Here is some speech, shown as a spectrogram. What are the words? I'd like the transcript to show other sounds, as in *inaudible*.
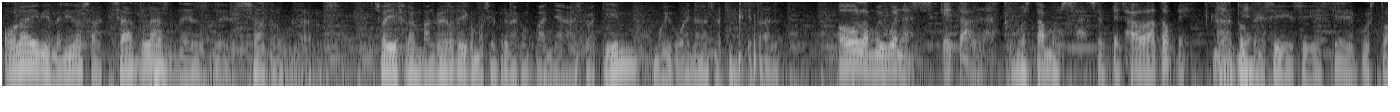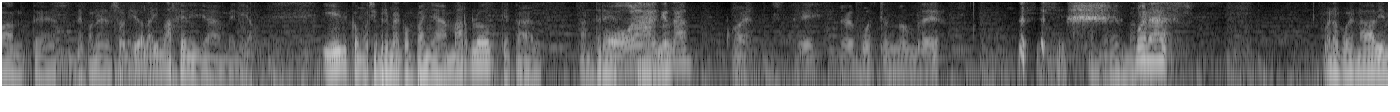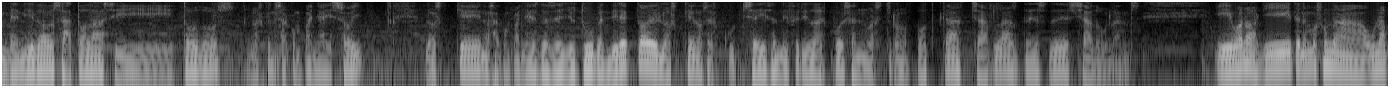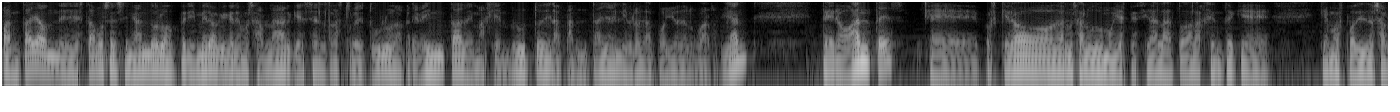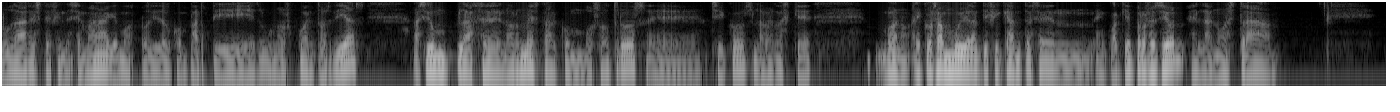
Hola y bienvenidos a charlas desde Shadowlands. Soy Fran Valverde y como siempre me acompaña Joaquín. Muy buenas, Joaquín, ¿qué tal? Hola, muy buenas. ¿Qué tal? ¿Cómo estamos? ¿Has empezado a tope? a tope, sí, sí. Es que he puesto antes de poner el sonido la imagen y ya me he liado. Y como siempre me acompaña Marlo. ¿Qué tal? Andrés. Hola, ¿qué tal? Bueno, este, me he puesto el nombre. ¿eh? Sí, sí, Andrés, Buenas. Bueno, pues nada, bienvenidos a todas y todos los que nos acompañáis hoy, los que nos acompañáis desde YouTube en directo y los que nos escuchéis en diferido después en nuestro podcast Charlas desde Shadowlands. Y bueno, aquí tenemos una, pantalla donde estamos enseñando lo primero que queremos hablar, que es el rastro de Tulu, la preventa de Magia en Bruto y la pantalla del libro de apoyo del Guardián. Pero antes, eh, pues quiero dar un saludo muy especial a toda la gente que, que hemos podido saludar este fin de semana, que hemos podido compartir unos cuantos días. Ha sido un placer enorme estar con vosotros, eh, chicos. La verdad es que, bueno, hay cosas muy gratificantes en, cualquier profesión. En la nuestra,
